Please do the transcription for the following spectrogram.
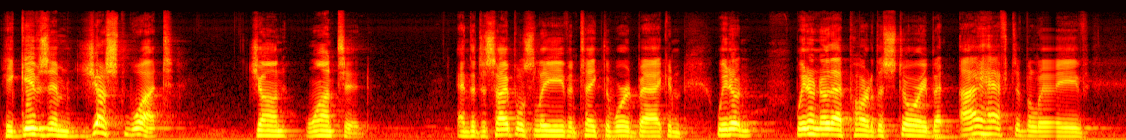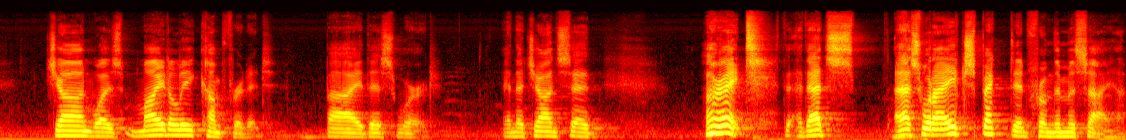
He gives him just what John wanted. And the disciples leave and take the word back, and we don't, we don't know that part of the story, but I have to believe John was mightily comforted by this word. And that John said, all right, that's, that's what I expected from the Messiah.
